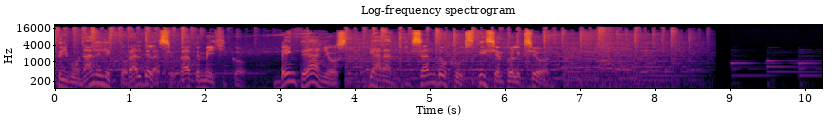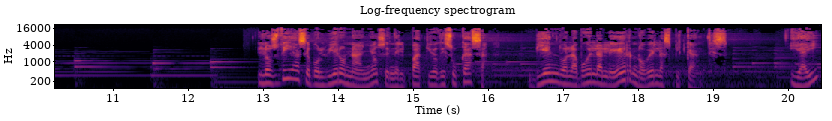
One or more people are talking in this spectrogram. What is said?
Tribunal Electoral de la Ciudad de México. 20 años garantizando justicia en tu elección. Los días se volvieron años en el patio de su casa, viendo a la abuela leer novelas picantes. Y ahí,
